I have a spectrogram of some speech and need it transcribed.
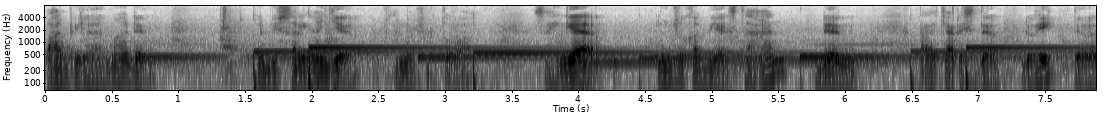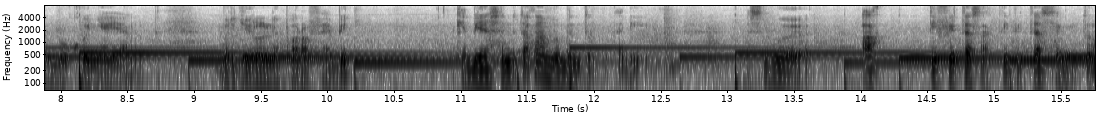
Lebih lama dan lebih sering aja sama virtual. Sehingga muncul kebiasaan dan kalau cari Duhigg dalam bukunya yang berjudul The Power of Habit. Kebiasaan itu akan membentuk tadi sebuah aktivitas-aktivitas yang itu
